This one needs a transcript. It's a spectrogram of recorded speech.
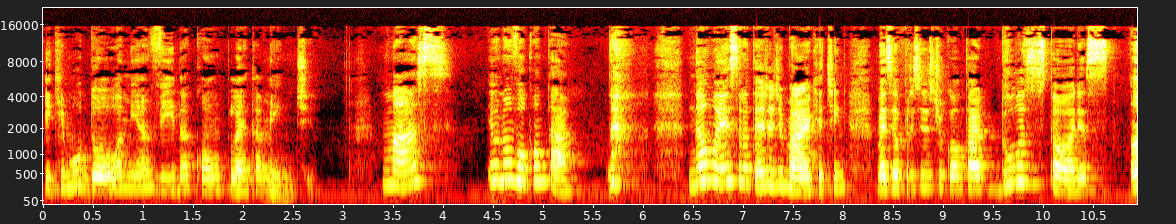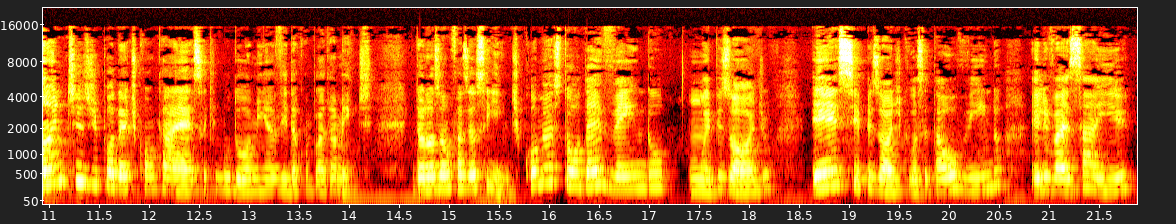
e que mudou a minha vida completamente. Mas eu não vou contar. Não é estratégia de marketing, mas eu preciso te contar duas histórias antes de poder te contar essa que mudou a minha vida completamente. Então, nós vamos fazer o seguinte: como eu estou devendo um episódio, esse episódio que você está ouvindo, ele vai sair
